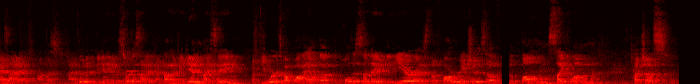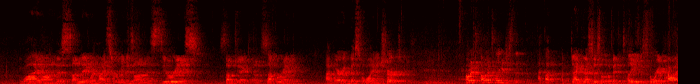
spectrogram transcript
as I promised I would at the beginning of the service, I, I thought I'd begin by saying a few words about why on the, the coldest Sunday of the year, as the far reaches of the bomb cyclone touch us, why on this Sunday when my sermon is on this serious subject of suffering, I'm wearing this Hawaiian shirt. I want to, tell you just that I thought I'd digress just a little bit and tell you the story of how I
